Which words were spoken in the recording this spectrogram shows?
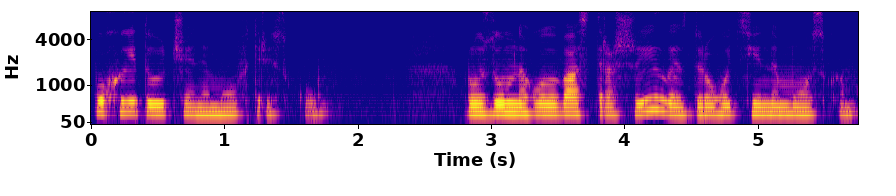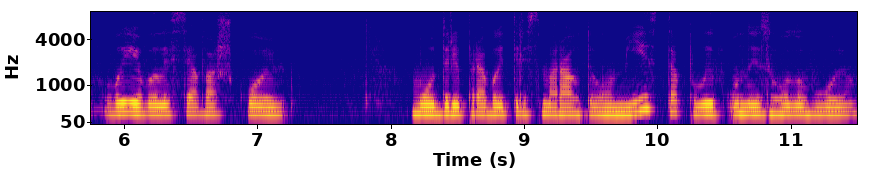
похитуючи, немов тріску. Розумна голова страшили з дорогоцінним мозком виявилася важкою. Мудрий правитель смарагдового міста плив униз головою,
